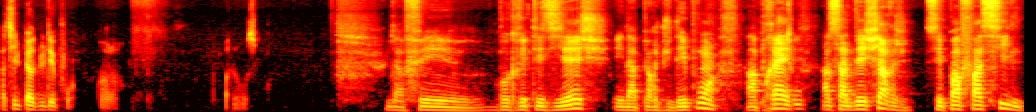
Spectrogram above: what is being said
a-t-il perdu des points? Voilà. Malheureusement. Il a fait euh, regretter Ziyech et il a perdu des points. Après, Tout. à sa décharge, c'est pas facile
